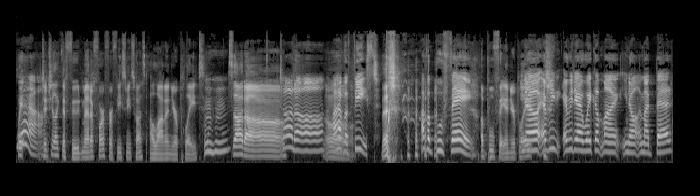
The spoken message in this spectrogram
Wait, Yeah. don't you like the food metaphor for Feast Meets West? A lot on your plate. Mm-hmm. Ta-da! Ta-da! I have a Oh. feast. I have a buffet. a buffet on your plate. You know, every every day I wake up my you know in my bed,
